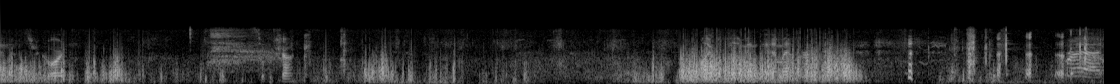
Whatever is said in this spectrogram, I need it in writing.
it's recording. Super Chuck. Michael Fleming, MFer. Brad.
